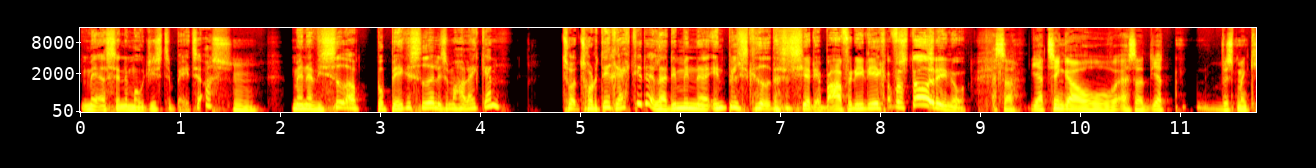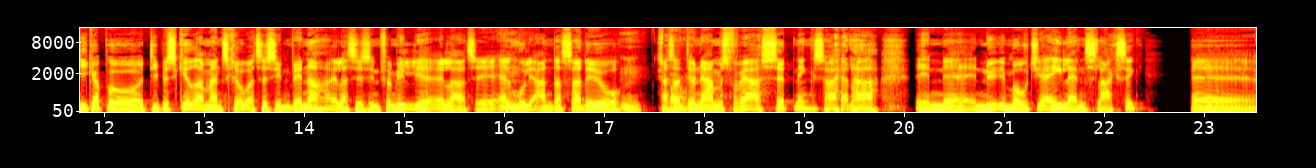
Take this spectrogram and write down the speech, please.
med at sende emojis tilbage til os. Mm. men at vi sidder på begge sider ligesom og holder igen. Tror, tror du, det er rigtigt, eller er det min uh, indbilskhed, der siger, det bare, fordi de ikke har forstået det endnu? Altså, jeg tænker jo, altså, jeg, hvis man kigger på de beskeder, man skriver til sine venner, eller til sin familie, eller til mm. alle mulige andre, så er det jo, mm, altså, det er jo nærmest for hver sætning, så er der en, uh, en ny emoji af en eller anden slags, ikke? Øh,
